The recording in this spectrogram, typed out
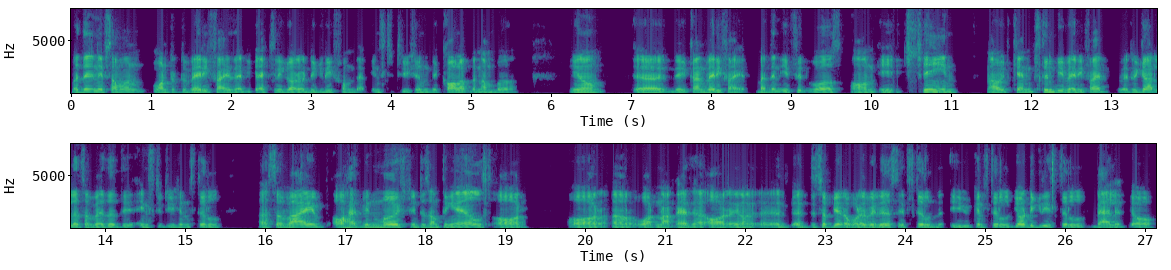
but then if someone wanted to verify that you actually got a degree from that institution they call up the number you know uh, they can't verify it. But then if it was on a chain now it can still be verified regardless of whether the institution still uh, survived or has been merged into something else or or or whatnot uh, or you know uh, uh, disappear or whatever it is it's still you can still your degree is still valid. Your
